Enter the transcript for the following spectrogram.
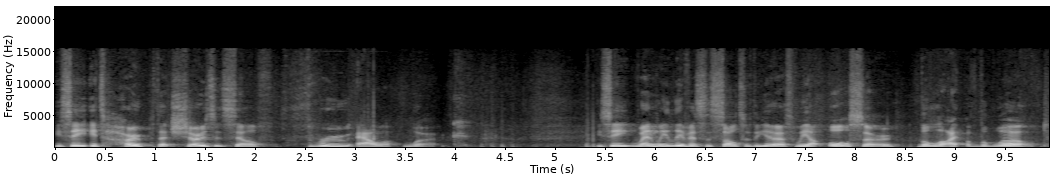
You see, it's hope that shows itself through our work. You see, when we live as the salt of the earth, we are also the light of the world.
